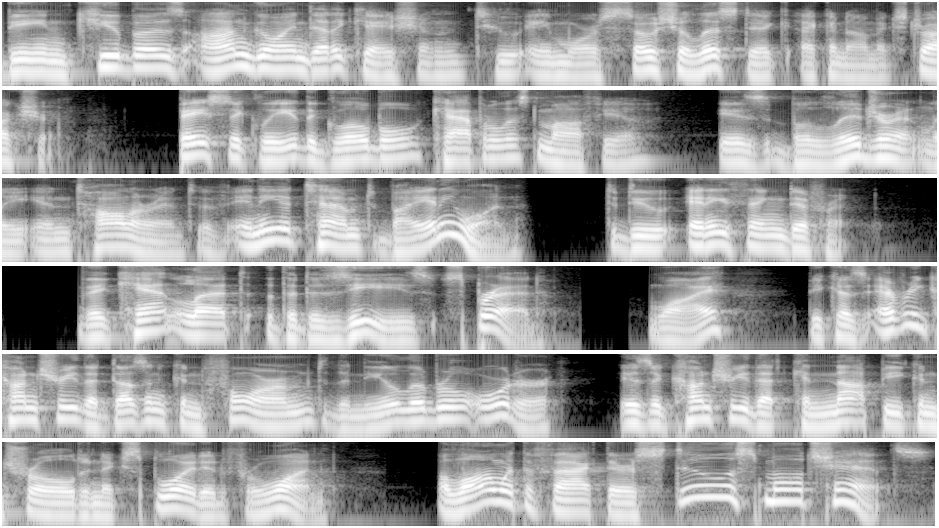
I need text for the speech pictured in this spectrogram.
being Cuba's ongoing dedication to a more socialistic economic structure. Basically, the global capitalist mafia is belligerently intolerant of any attempt by anyone to do anything different. They can't let the disease spread. Why? Because every country that doesn't conform to the neoliberal order is a country that cannot be controlled and exploited, for one, along with the fact there is still a small chance,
